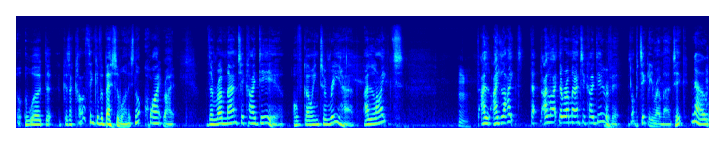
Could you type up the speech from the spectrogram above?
a word that because I can't think of a better one. It's not quite right. The romantic idea of going to rehab. I liked. I, I liked that. I like the romantic idea of it. It's not particularly romantic. No.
